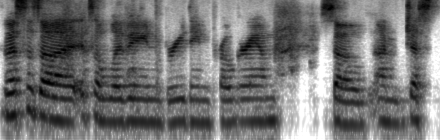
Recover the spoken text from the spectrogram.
This is a, it's a living, breathing program. So I'm just,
